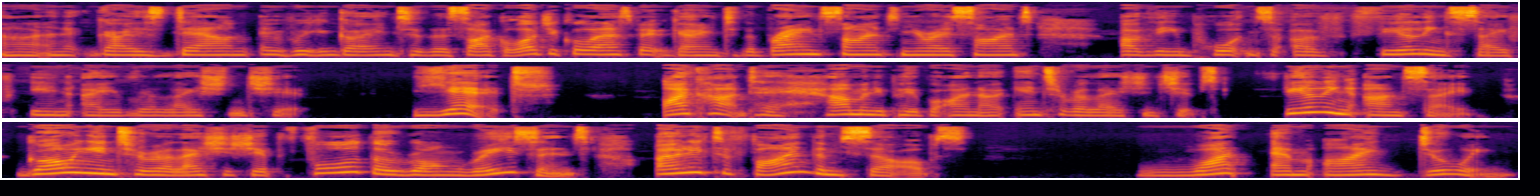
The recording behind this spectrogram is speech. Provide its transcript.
Uh, and it goes down, if we can go into the psychological aspect, go into the brain science, neuroscience of the importance of feeling safe in a relationship. Yet, I can't tell how many people I know enter relationships feeling unsafe, going into a relationship for the wrong reasons, only to find themselves, what am I doing?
